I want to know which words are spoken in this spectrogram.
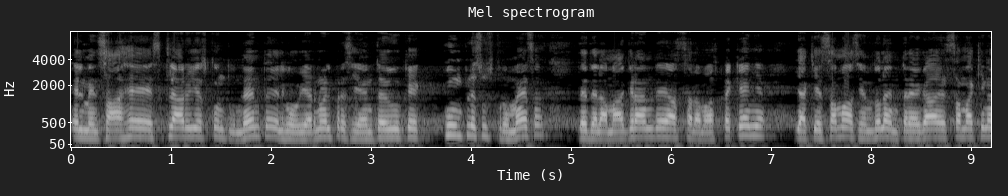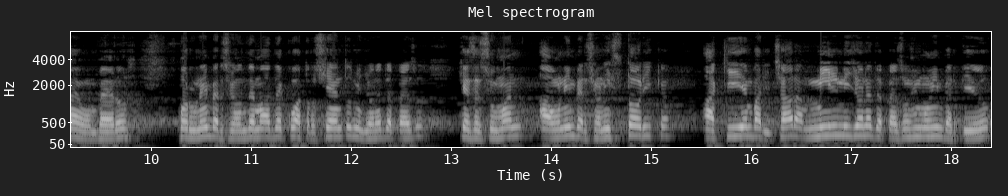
el mensaje es claro y es contundente. El gobierno del presidente Duque cumple sus promesas, desde la más grande hasta la más pequeña. Y aquí estamos haciendo la entrega de esta máquina de bomberos por una inversión de más de 400 millones de pesos, que se suman a una inversión histórica aquí en Barichara, mil millones de pesos hemos invertido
